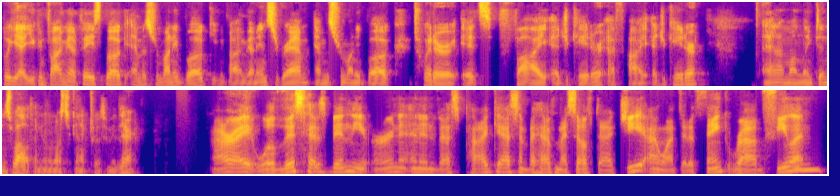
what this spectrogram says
But yeah, you can find me on Facebook, M for Money Book. You can find me on Instagram, M for Money Book. Twitter, it's Fi Educator, F I Educator. And I'm on LinkedIn as well if anyone wants to connect with me there. All right. Well, this has been the Earn and Invest podcast. On behalf of myself, Doc G, I wanted to thank Rob Phelan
